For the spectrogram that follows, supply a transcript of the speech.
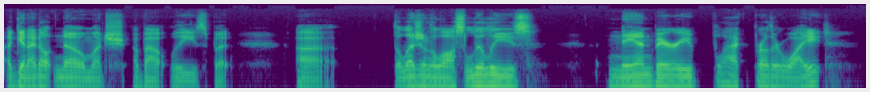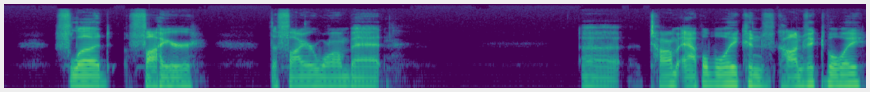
Again, I don't know much about these, but uh, the Legend of the Lost Lilies, Nanberry, Black Brother White, Flood, Fire, The Fire Wombat, uh, Tom Appleby, Con- Convict Boy,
